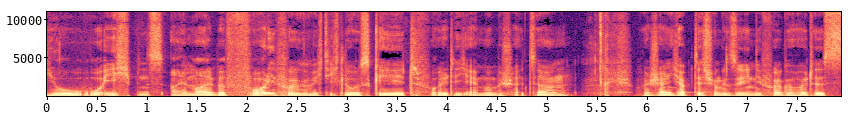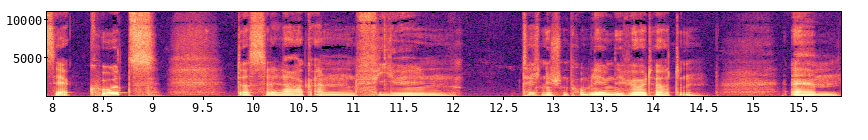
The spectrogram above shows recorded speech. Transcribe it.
Jo, ich bin's einmal, bevor die Folge richtig losgeht, wollte ich einmal Bescheid sagen. Wahrscheinlich habt ihr es schon gesehen, die Folge heute ist sehr kurz. Das lag an vielen technischen Problemen, die wir heute hatten. Ähm,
